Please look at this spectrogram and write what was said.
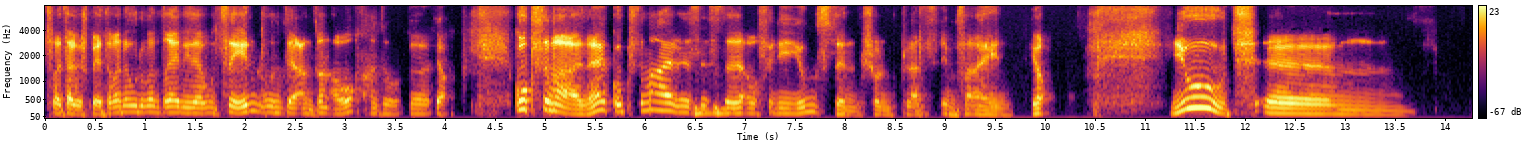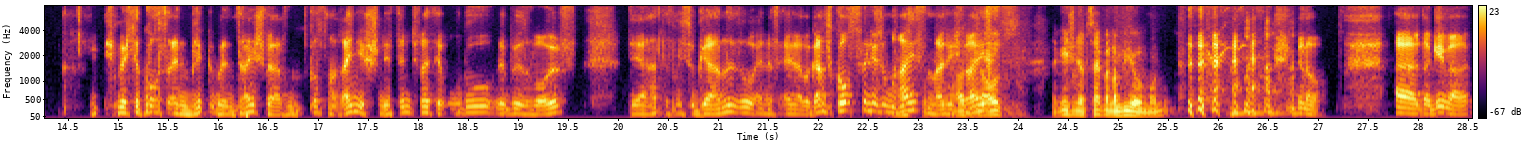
zwei Tage später war der Udo beim Training der U10 und der Anton auch. Also äh, ja, guckst du mal, ne? Guckst du mal, es ist äh, auch für die Jüngsten schon Platz im Verein. Ja. Gut. Ähm, ich möchte kurz einen Blick über den Teich werfen, kurz mal reingeschnitten. Ich weiß, der Udo, der böse Wolf, der hat das nicht so gerne, so NFL, aber ganz kurz will ich es umreißen, weil ich weiß. Aus. Da gehe ich in der Zeit mal nach Bio. genau. Äh, da gehen wir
